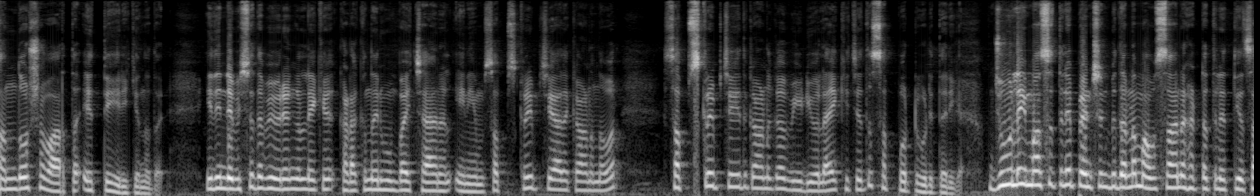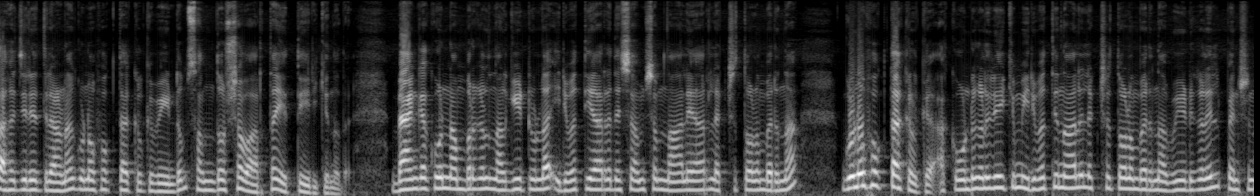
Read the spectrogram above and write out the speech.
സന്തോഷ വാർത്ത എത്തിയിരിക്കുന്നത്. ഇതിന്റെ വിശദ വിവരങ്ങളിലേക്ക് കടക്കുന്നതിന് മുമ്പായി ചാനൽ ഇനിയും സബ്സ്ക്രൈബ് ചെയ്യാതെ കാണുന്നവർ സബ്സ്ക്രൈബ് ചെയ്ത് കാണുക വീഡിയോ ലൈക്ക് ചെയ്ത് സപ്പോർട്ട് കൂടി തരിക. ജൂലൈ മാസത്തിലെ പെൻഷൻ വിതരണം അവസാന ഘട്ടത്തിലെത്തിയ സാഹചര്യത്തിലാണ് ഗുണഭോക്താക്കൾക്ക് വീണ്ടും സന്തോഷ വാർത്ത എത്തിയിരിക്കുന്നത്. ബാങ്ക് അക്കൗണ്ട് നമ്പറുകൾ നൽകിയിട്ടുള്ള ഇരുപത്തിയാറ് ദശാംശം നാല് ആറ് ലക്ഷത്തോളം വരുന്ന ഗുണഭോക്താക്കൾക്ക് അക്കൗണ്ടുകളിലേക്കും ഇരുപത്തിനാല് ലക്ഷത്തോളം വരുന്ന വീടുകളിൽ പെൻഷൻ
